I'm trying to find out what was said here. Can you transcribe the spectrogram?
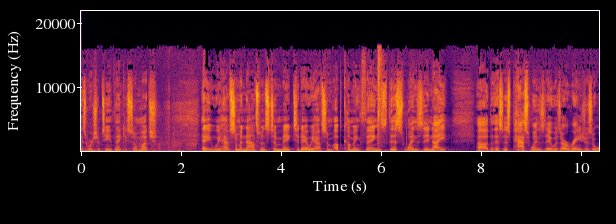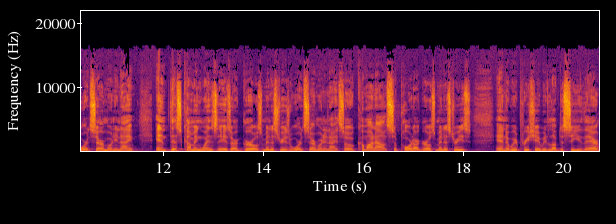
Guys, worship team. Thank you so much. Hey, we have some announcements to make today. We have some upcoming things this Wednesday night. Uh, this, this past Wednesday was our Rangers Award ceremony night, and this coming Wednesday is our Girls Ministries Award ceremony night. So come on out, support our girls' ministries, and uh, we'd appreciate. We'd love to see you there.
